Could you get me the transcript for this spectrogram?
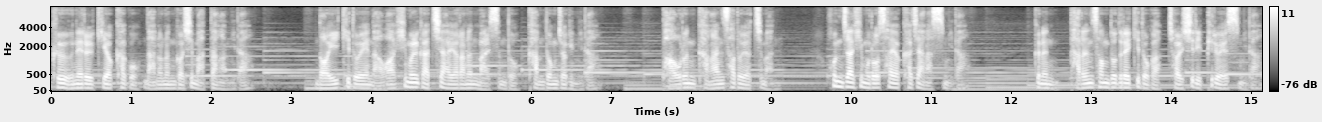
그 은혜를 기억하고 나누는 것이 마땅합니다. 너희 기도에 나와 힘을 같이 하여라는 말씀도 감동적입니다. 바울은 강한 사도였지만 혼자 힘으로 사역하지 않았습니다. 그는 다른 성도들의 기도가 절실히 필요했습니다.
